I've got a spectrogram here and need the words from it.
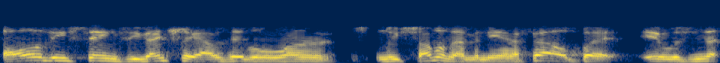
all of these things, eventually, I was able to learn at least some of them in the NFL, but it was not,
